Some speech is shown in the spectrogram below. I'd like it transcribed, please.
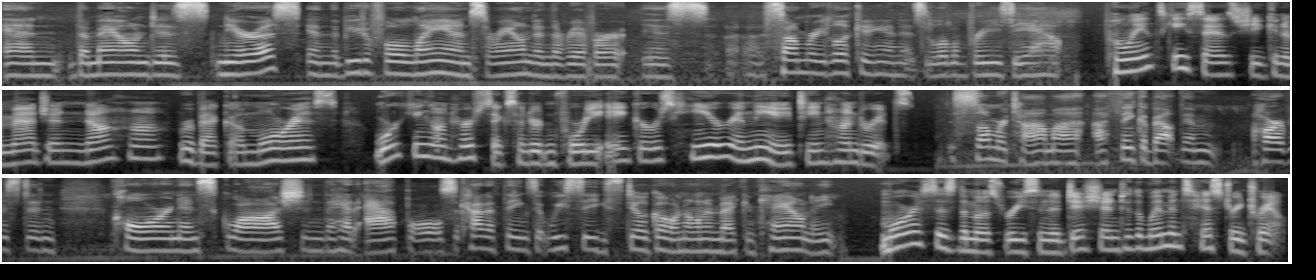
And the mound is near us, and the beautiful land surrounding the river is uh, summery looking, and it's a little breezy out. Polanski says she can imagine Naha Rebecca Morris working on her 640 acres here in the 1800s. Summertime, I, I think about them harvesting corn and squash, and they had apples, kind of things that we see still going on in Macon County. Morris is the most recent addition to the Women's History Trail.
